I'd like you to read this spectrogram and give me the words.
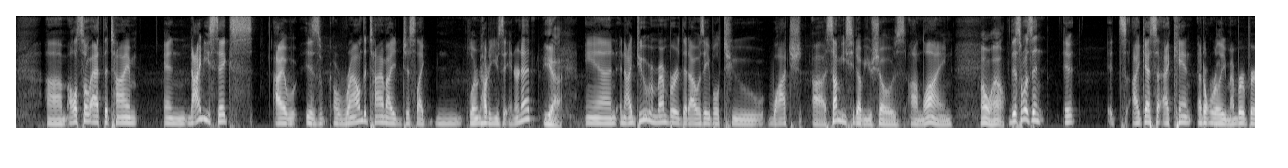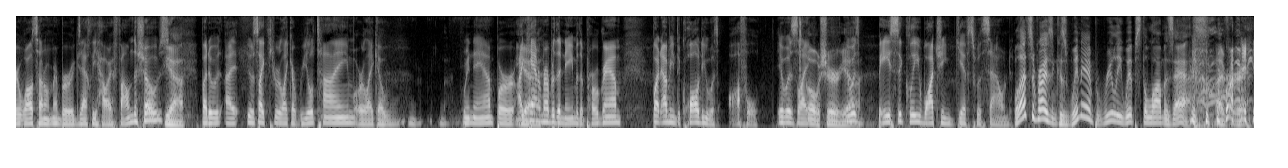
Um, also at the time in '96, I w- is around the time I just like n- learned how to use the internet Yeah. And and I do remember that I was able to watch uh, some ECW shows online. Oh wow. This wasn't it. It's I guess I can't I don't really remember it very well, so I don't remember exactly how I found the shows. Yeah. but it was I it was like through like a real time or like a Winamp or I Yeah. can't remember the name of the program, but I mean the quality was awful. It was like Oh sure. Yeah. it was basically watching gifs with sound. well, that's surprising because Winamp really whips the llama's ass. I've heard.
